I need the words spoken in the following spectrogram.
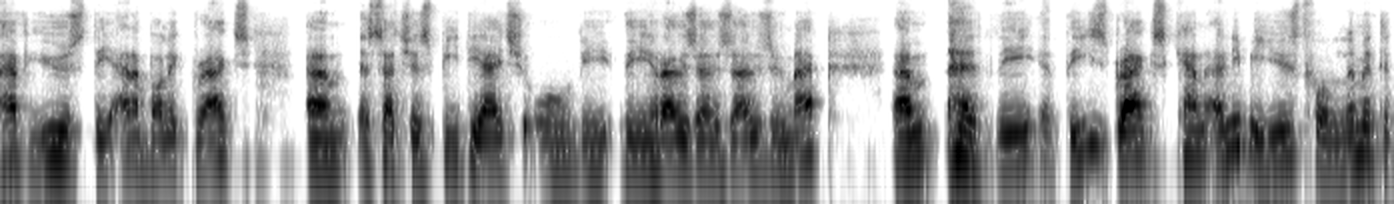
have used the anabolic drugs um, such as PTH or the, the romosozumab. Um, the, these drugs can only be used for limited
